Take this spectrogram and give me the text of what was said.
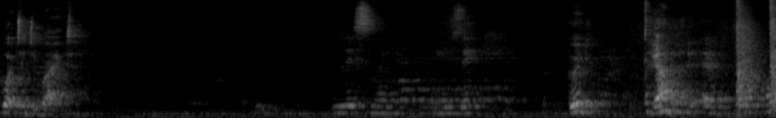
What did you write? listening music. Good. Yeah. Uh, purpose.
